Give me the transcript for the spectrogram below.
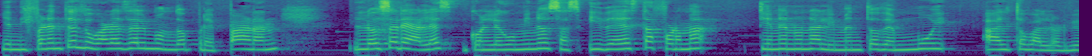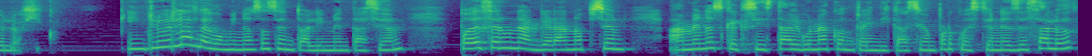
y en diferentes lugares del mundo preparan los cereales con leguminosas y de esta forma tienen un alimento de muy alto valor biológico. Incluir las leguminosas en tu alimentación puede ser una gran opción, a menos que exista alguna contraindicación por cuestiones de salud,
